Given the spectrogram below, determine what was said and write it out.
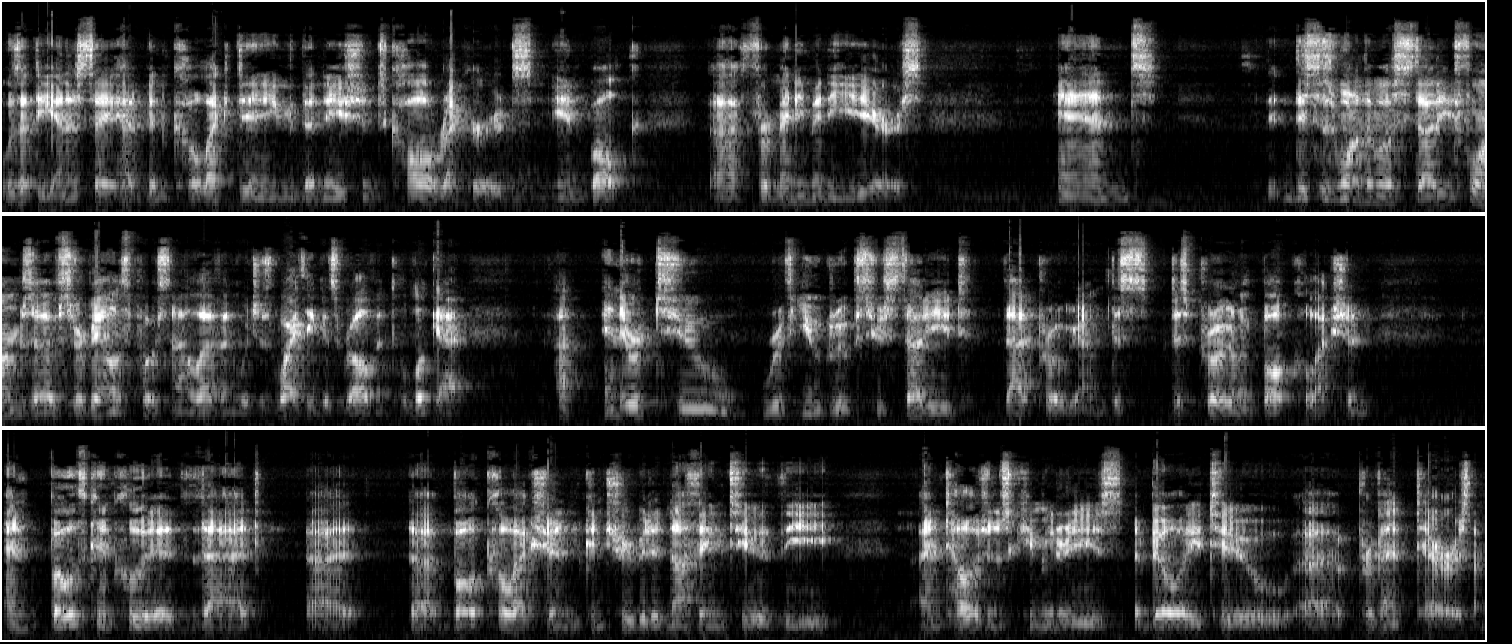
was that the NSA had been collecting the nation's call records in bulk uh, for many, many years. And this is one of the most studied forms of surveillance post 9 11, which is why I think it's relevant to look at. Uh, and there were two review groups who studied that program, this, this program of bulk collection, and both concluded that uh, uh, bulk collection contributed nothing to the intelligence community's ability to uh, prevent terrorism.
